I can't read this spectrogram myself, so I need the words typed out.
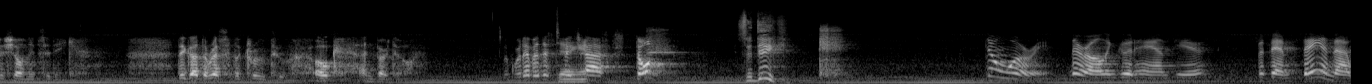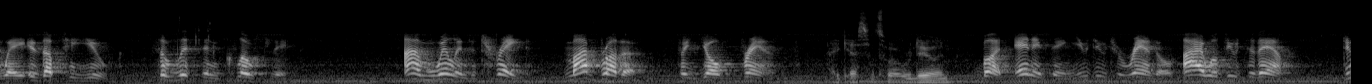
Michonne and Siddiq. They got the rest of the crew too. Oak and Berto. Look, whatever this Dang bitch it. asks, don't... Siddiq! Don't worry, they're all in good hands here. But them staying that way is up to you. So listen closely. I'm willing to trade my brother for your friends. I guess that's what we're doing. But anything you do to Randall, I will do to them. Do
